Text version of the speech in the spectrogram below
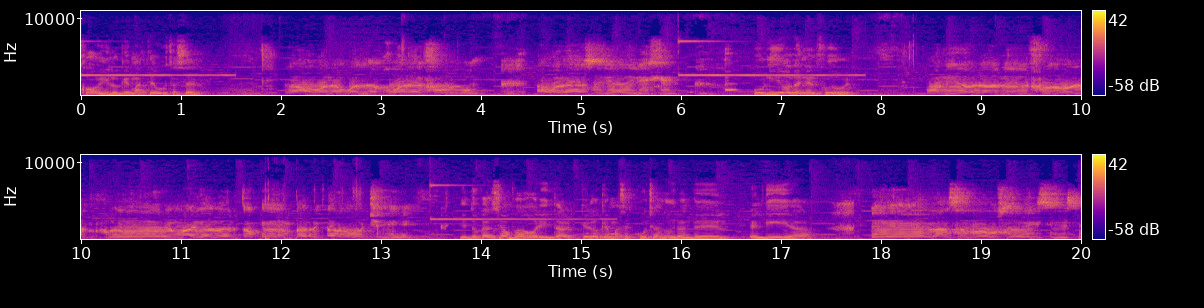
Hobby, lo que más te gusta hacer. No, bueno, cuando jugar al fútbol. Ahora sería dirigir. Un ídolo en el fútbol. Un ídolo en el eh, Mario Alberto Kemper, Ricardo Bocini. ¿Y tu canción favorita? ¿Qué es lo que más escuchas durante el, el día? Eh, Guns N' Roses.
